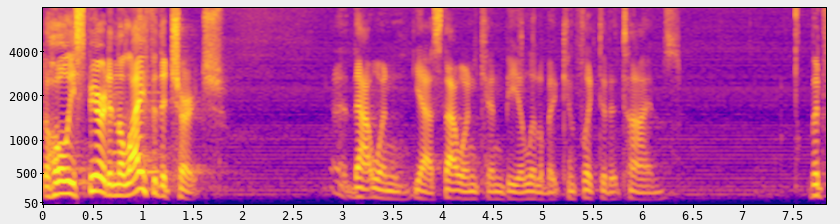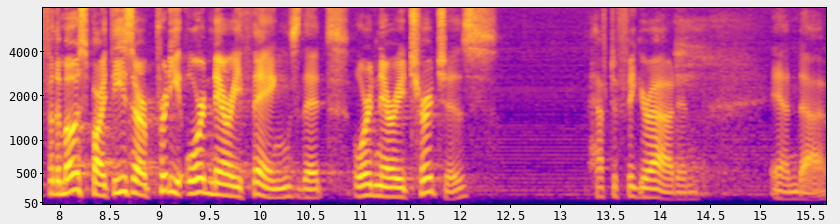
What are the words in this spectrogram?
the Holy Spirit in the life of the church? That one, yes, that one can be a little bit conflicted at times. But for the most part, these are pretty ordinary things that ordinary churches have to figure out. And and uh,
